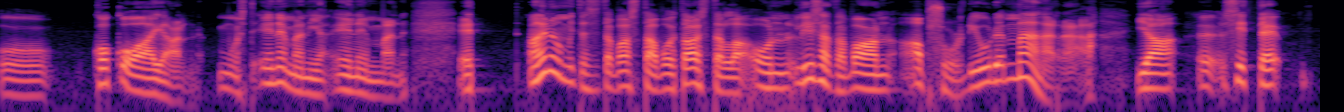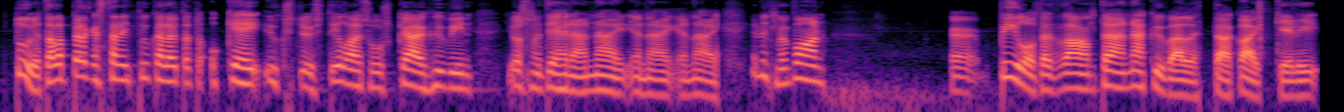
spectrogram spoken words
uh, koko ajan, mielestäni enemmän ja enemmän, että ainoa mitä sitä vastaan voi taistella on lisätä vaan absurdiuden määrää. Ja uh, sitten tuijotella pelkästään niitä pykälöitä, että okei, yksityistilaisuus käy hyvin, jos me tehdään näin ja näin ja näin. Ja nyt me vaan piilotetaan tämä näkyvälle tämä kaikki, eli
